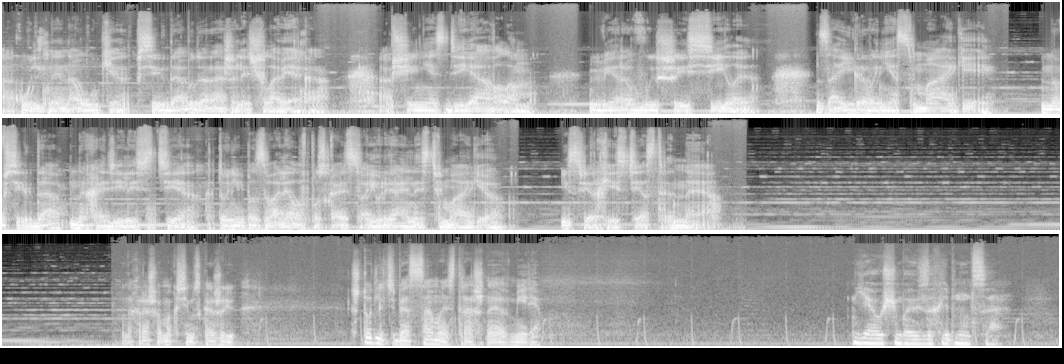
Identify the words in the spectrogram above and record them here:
Оккультные науки всегда будоражили человека. Общение с дьяволом, вера в высшие силы, заигрывание с магией. Но всегда находились те, кто не позволял впускать в свою реальность магию и сверхъестественное. Ну хорошо, Максим, скажи, что для тебя самое страшное в мире? Я очень боюсь захлебнуться.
